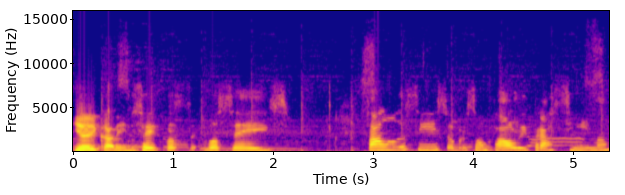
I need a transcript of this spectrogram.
e aí, Karine? Vocês, vocês falando assim sobre o São Paulo ir para cima,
